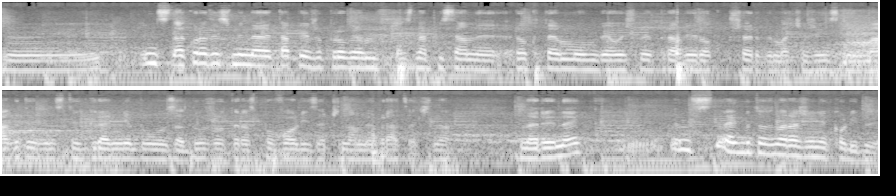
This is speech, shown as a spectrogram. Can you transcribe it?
Mm, Więc akurat jesteśmy na etapie, że program jest napisany rok temu. Miałyśmy prawie rok przerwy macierzyńskiej Magdy, więc tych grań nie było za dużo. Teraz powoli zaczynamy wracać na, na rynek, więc no jakby to na razie nie koliduje.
